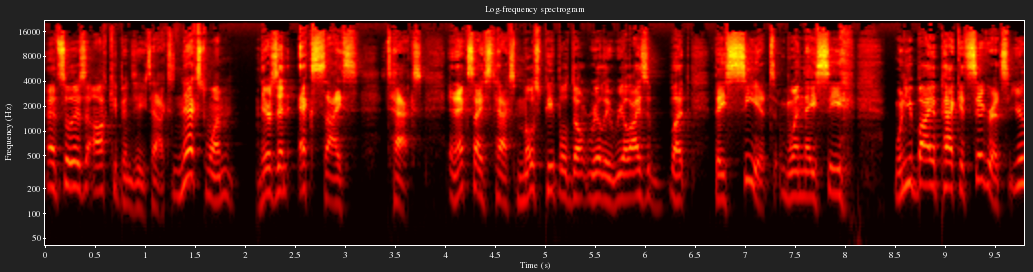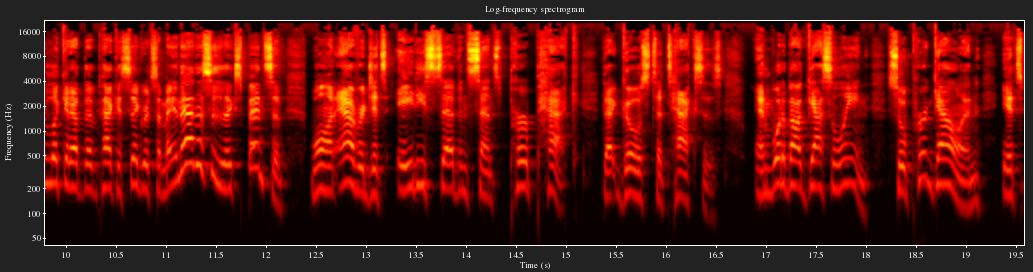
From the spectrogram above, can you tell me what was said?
And so there's an occupancy tax. Next one, there's an excise tax. An excise tax, most people don't really realize it, but they see it when they see, when you buy a pack of cigarettes, you're looking at the pack of cigarettes and man, this is expensive. Well, on average, it's 87 cents per pack that goes to taxes. And what about gasoline? So per gallon, it's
